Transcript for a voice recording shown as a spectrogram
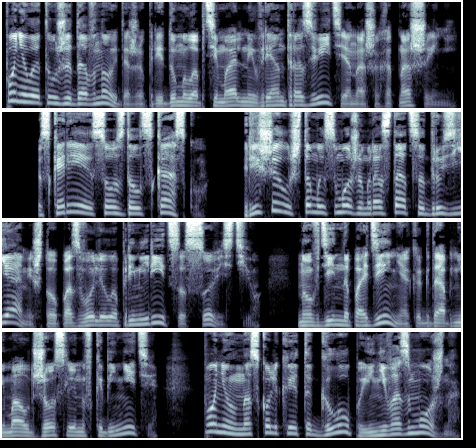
Понял это уже давно и даже придумал оптимальный вариант развития наших отношений. Скорее создал сказку. Решил, что мы сможем расстаться друзьями, что позволило примириться с совестью. Но в день нападения, когда обнимал Джослин в кабинете, понял, насколько это глупо и невозможно.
